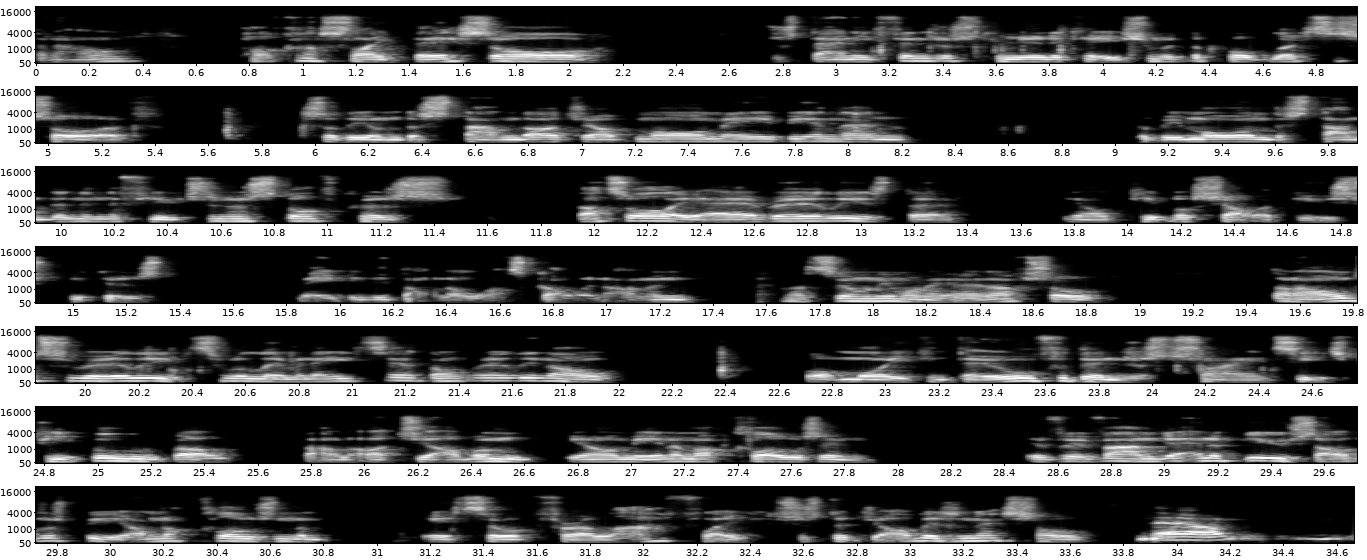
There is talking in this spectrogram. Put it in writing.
don't know, podcasts like this or just anything, just communication with the public to sort of, so they understand our job more maybe, and then there'll be more understanding in the future and stuff, because that's all I hear really is the, you know, people shout abuse because maybe they don't know what's going on, and that's the only one I heard of. So don't know to really to eliminate it. I don't really know what more you can do other than just try and teach people. Well, about our job. And you know what I mean. I'm not closing. If, if I'm getting abuse, I'll just be. I'm not closing them. It's up for a laugh. Like it's just a job, isn't it? So now,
